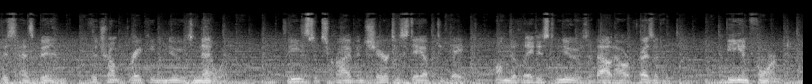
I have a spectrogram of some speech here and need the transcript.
This has been the Trump Breaking News Network. Please subscribe and share to stay up to date on the latest news about our president. Be informed.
